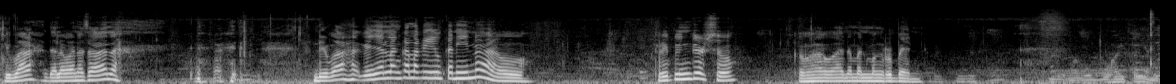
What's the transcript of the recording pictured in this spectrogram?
Diba? Dalawa na sana. diba? Ganyan lang kalaki yung kanina. Oh. Three fingers, oh. Kawawa naman mang Ruben. hindi, mabubuhay pa yan.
